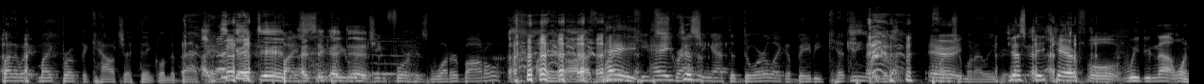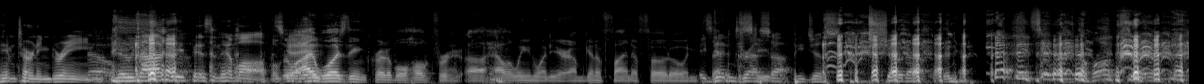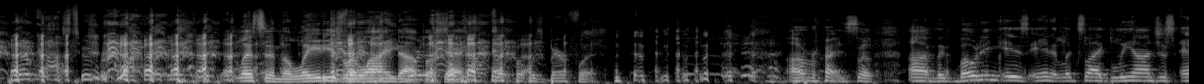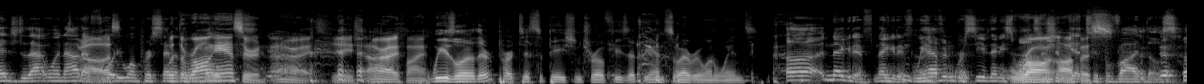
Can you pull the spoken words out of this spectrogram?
By the way, Mike broke the couch. I think on the back. I think I did. By I think I simply did. reaching for his water bottle. God. Hey, keeps hey, just- at the door like a baby kitten. I'm gonna punch Eric, him when I leave here. Just be careful. We do not want him turning green. Do not be pissing him off. Okay? So I was the Incredible Hulk for uh, Halloween one year. I'm gonna find a photo and He send didn't it to dress Steve. up. He just showed up. And they said, "Let the Hawks in." no costume required. Listen, the ladies were lined up. wore the same Okay. outfit, but was barefoot. All right, so uh, the voting is in. It looks like Leon just edged that one out Oh, at that's- forty-one percent. With the wrong answer. All right. Jeez. All right, fine. Weasel, are there participation trophies at the end so everyone wins? Uh, negative, negative. We haven't received any Wrong sponsorship yet to office. provide those.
